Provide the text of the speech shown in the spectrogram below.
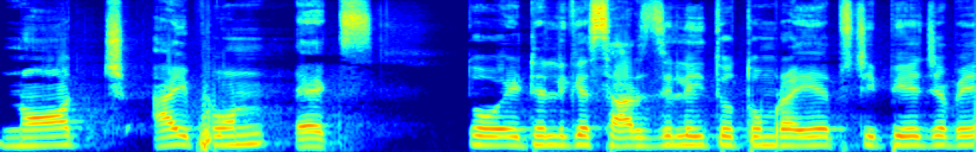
নচ আইফোন এক্স। তো এটা লিখে সার্চ দিলেই তো তোমরা এই অ্যাপসটি পেয়ে যাবে।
